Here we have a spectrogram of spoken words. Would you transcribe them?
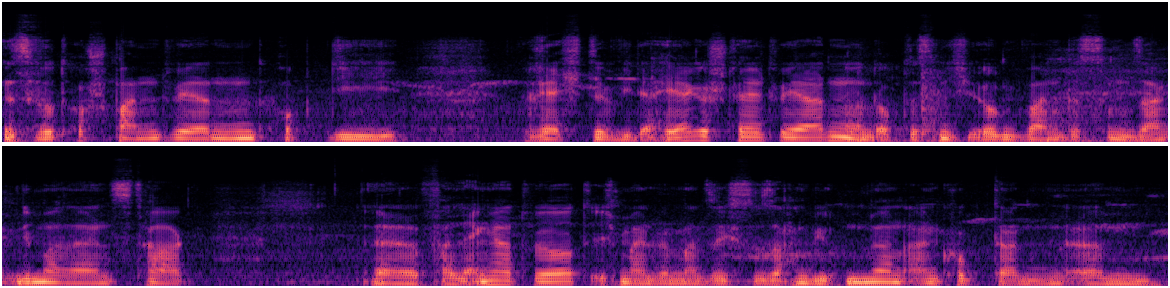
es wird auch spannend werden, ob die Rechte wiederhergestellt werden und ob das nicht irgendwann bis zum St. Nimmerleinstag äh, verlängert wird. Ich meine, wenn man sich so Sachen wie Ungarn anguckt, dann ähm,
